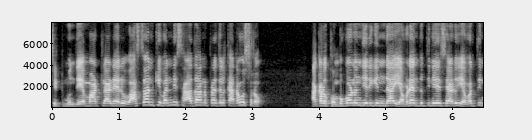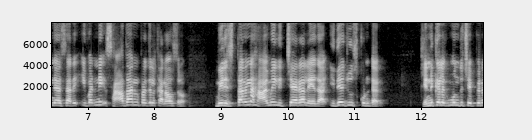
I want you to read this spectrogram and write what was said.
సిట్ ముందు ఏం మాట్లాడారు. వాస్తవానికి ఇవన్నీ సాధారణ ప్రజలకు అనవసరం. అక్కడ కుంభకోణం జరిగిందా? ఎవడెంత తినేశాడు? ఎవరు తినేశారు? ఇవన్నీ సాధారణ ప్రజలకు అనవసరం. మీరు ఇస్తానన్న హామీలు ఇచ్చారా లేదా? ఇదే చూసుకుంటారు. ఎన్నికలకు ముందు చెప్పిన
